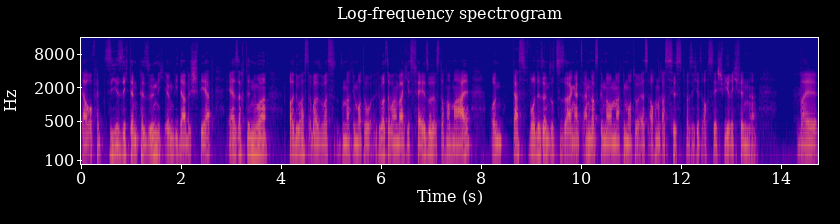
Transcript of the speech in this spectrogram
Darauf hat sie sich dann persönlich irgendwie da beschwert. Er sagte nur, oh, du hast aber sowas, so nach dem Motto, du hast aber ein weiches Fell, so, das ist doch normal. Und das wurde dann sozusagen als Anlass genommen nach dem Motto, er ist auch ein Rassist, was ich jetzt auch sehr schwierig finde. Weil,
